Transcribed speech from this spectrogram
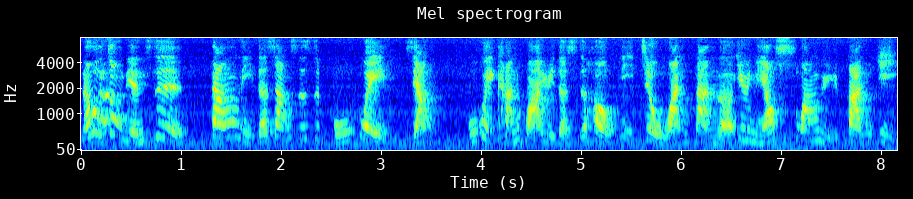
然后重点是，当你的上司是不会讲、不会看华语的时候，你就完蛋了，因为你要双语翻译。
